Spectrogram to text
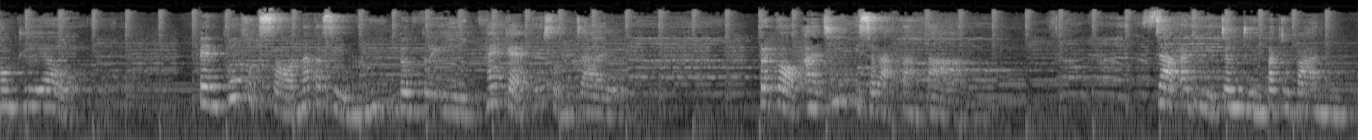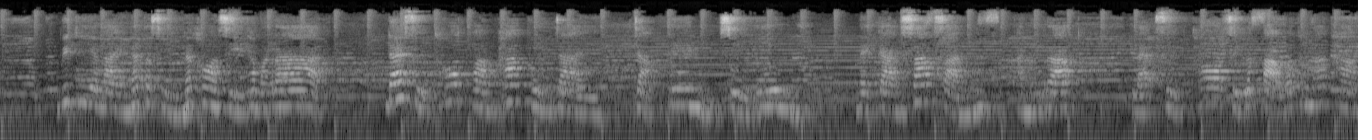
ท่องเที่ยว เป็นผู้ฝึกสอนนาฏศิลป์ดนตรีให้แก่ผู้สนใจ ประกอบอาชีพอิสระต่างๆ จากอดีตจนถึงปัจจุบัน วิทยาลัยนาฏศิลป์นครศรีธรรมราช ได้สืบทอดความภาคภูมิใจจากรุ่นสู่รุ่น ในการสร้างสรรค์ อนุรักษ์ และสืบทอดศิลปะวัฒนธรรม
